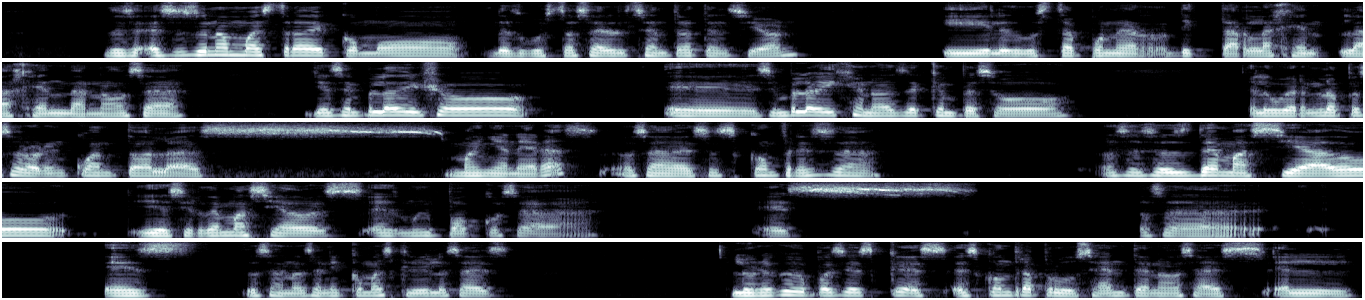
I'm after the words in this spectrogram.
Entonces, eso es una muestra de cómo les gusta ser el centro de atención y les gusta poner, dictar la, la agenda, ¿no? O sea, yo siempre lo he dicho, eh, siempre lo dije, ¿no? Desde que empezó el gobierno López Obrador en cuanto a las mañaneras, o sea, esas conferencias, o sea, eso es demasiado, y decir demasiado es, es muy poco, o sea, es, o sea, es, o sea, no sé ni cómo escribirlo, o sea, es, lo único que puedo decir es que es, es contraproducente, ¿no? O sea, es el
